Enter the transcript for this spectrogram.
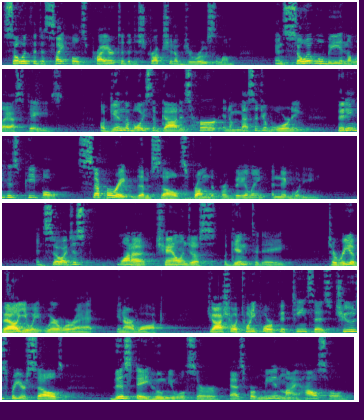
so with the disciples prior to the destruction of Jerusalem, and so it will be in the last days. Again, the voice of God is heard in a message of warning, bidding his people separate themselves from the prevailing iniquity. And so I just want to challenge us again today to reevaluate where we're at in our walk. Joshua 24:15 says, "Choose for yourselves this day whom you will serve. As for me and my household,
